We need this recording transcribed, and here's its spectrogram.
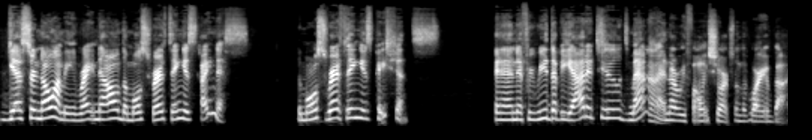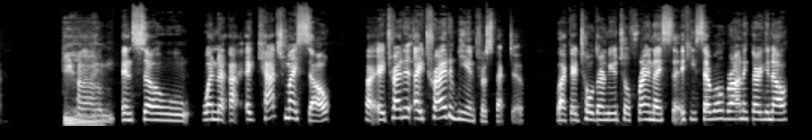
yes or no. I mean, right now, the most rare thing is kindness. The most rare thing is patience. And if we read the Beatitudes, man, are we falling short from the glory of God? Um, and so when I, I catch myself, I, I, try to I try to be introspective. Like I told our mutual friend, I said, he said, "Well, Veronica, you know,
